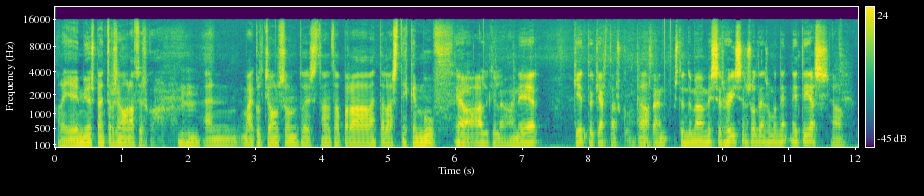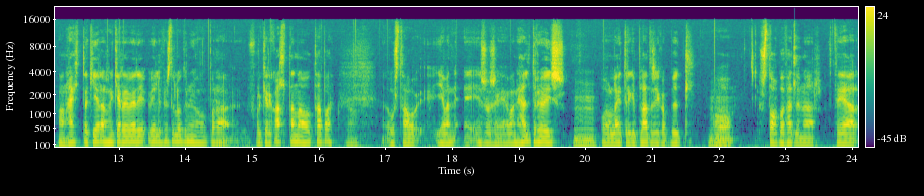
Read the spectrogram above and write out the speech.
þannig að ég er mjög spenntur að sjá hann aftur sko. mm en Michael Johnson, veist, hann það bara stick and move Já, algjörlega, hann er getur gert það sko Já. en stundum með að missir hausinn svolítið eins og með Nate Diaz hann hætti að gera hann gerði vel, vel í fyrsta lótinu og bara fór að gera eitthvað allt annað og tapa já. Úst, þá, ég var, eins og að segja, ef hann heldur haus Mm og lætur ekki plata sig eitthvað bull Mhm. og stoppa fellunar þegar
